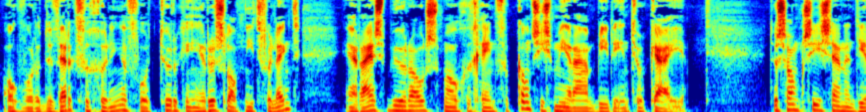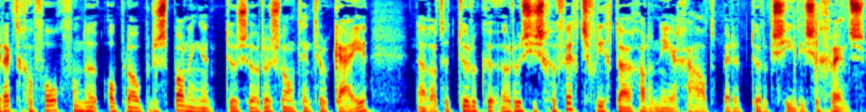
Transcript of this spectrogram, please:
Ook worden de werkvergunningen voor Turken in Rusland niet verlengd... en reisbureaus mogen geen vakanties meer aanbieden in Turkije. De sancties zijn een direct gevolg van de oplopende spanningen tussen Rusland en Turkije... nadat de Turken een Russisch gevechtsvliegtuig hadden neergehaald bij de Turk-Syrische grens.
